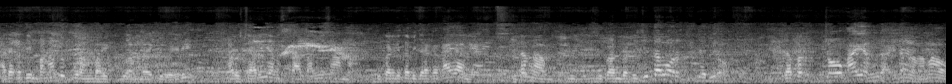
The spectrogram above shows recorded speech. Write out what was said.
ada ketimpangan tuh kurang baik kurang baik juga. Jadi harus cari yang katanya sama. Bukan kita bicara kekayaan ya. Kita nggak bu- bukan berarti cinta lo harus jadi oh, dapat cowok kaya. Enggak kita nggak mau.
